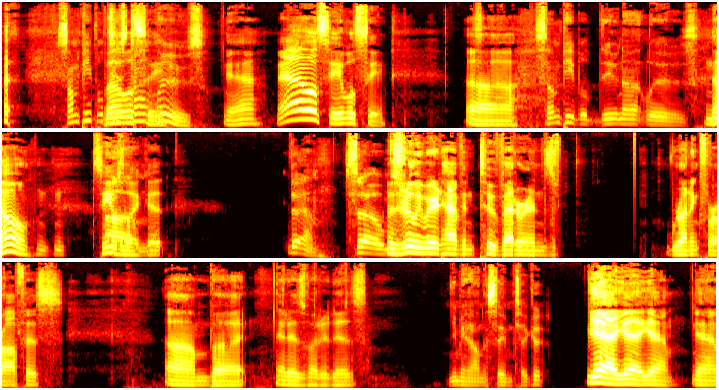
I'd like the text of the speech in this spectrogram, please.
some people just we'll don't see. lose. yeah, yeah, we'll see, we'll see. Uh, Some people do not lose. no, seems like Um, it. Yeah. So It was really weird having two veterans running for office. Um, but it is what it is. you mean on the same ticket? Yeah, yeah, yeah, yeah.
